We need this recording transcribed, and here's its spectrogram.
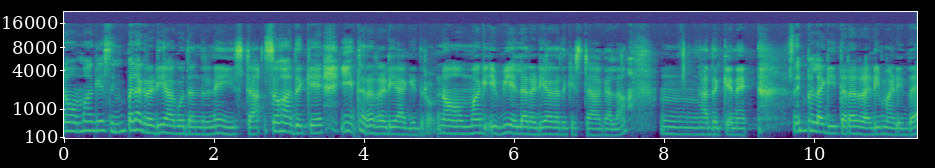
ನಾವು ಅಮ್ಮಗೆ ಸಿಂಪಲಾಗಿ ರೆಡಿ ಆಗೋದಂದ್ರೇ ಇಷ್ಟ. ಸೊ ಅದಕ್ಕೆ ಈ ಥರ ರೆಡಿ ಆಗಿದ್ರು. ನಾವು ಅಮ್ಮಗೆ ಇವಿ ಎಲ್ಲ ರೆಡಿ ಆಗೋದಕ್ಕೆ ಇಷ್ಟ ಆಗಲ್ಲ. ಅದಕ್ಕೇ ಸಿಂಪಲ್ಲಾಗಿ ಈ ಥರ ರೆಡಿ ಮಾಡಿದ್ದೆ.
